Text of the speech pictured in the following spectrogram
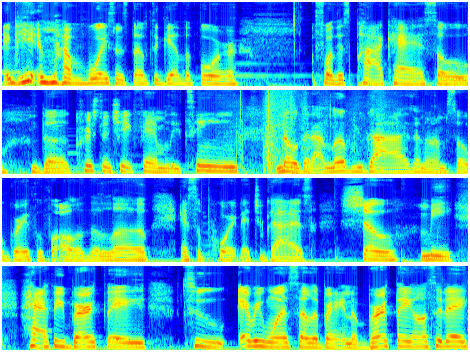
and getting my voice and stuff together for for this podcast so the Christian Chick family team know that I love you guys and I'm so grateful for all of the love and support that you guys show me. Happy birthday to everyone celebrating a birthday on today.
